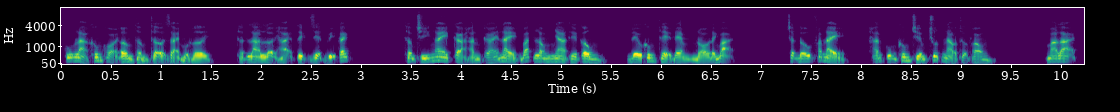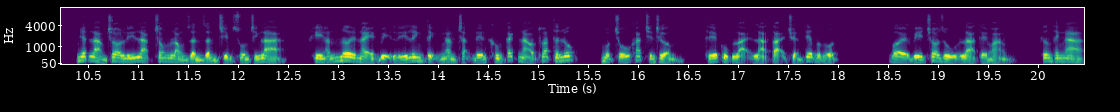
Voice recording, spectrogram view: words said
cũng là không khỏi âm thầm thở dài một hơi thật là lợi hại tịch diệt vị cách. Thậm chí ngay cả hắn cái này bắt long nha thế công đều không thể đem nó đánh bại. Trận đấu phát này hắn cũng không chiếm chút nào thượng phong. Mà lại nhất làm cho lý lạc trong lòng dần dần chìm xuống chính là khi hắn nơi này bị lý linh tịnh ngăn chặn đến không cách nào thoát thân lúc một chỗ khác chiến trường thế cục lại là tại chuyển tiếp đột ngột bởi vì cho dù là tề hoàng thương thanh nga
